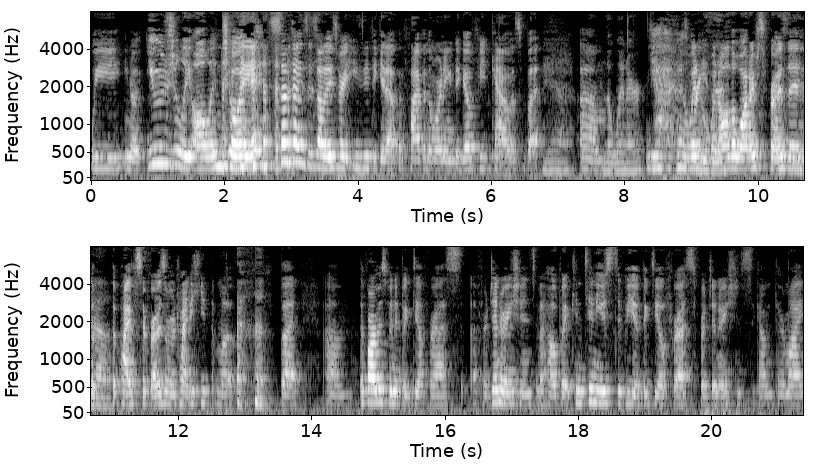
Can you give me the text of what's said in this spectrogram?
We, you know, usually all enjoy it. Sometimes it's always very easy to get up at five in the morning to go feed cows, but Yeah. um, In the winter. yeah, when, when all the water's frozen, Yeah. the, the pipes are frozen, we're trying to heat them up. But um, the farm has been a big deal for us uh, for generations, and I hope it continues to be a big deal for us for generations to come through my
